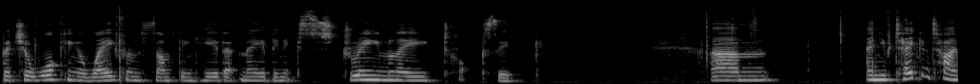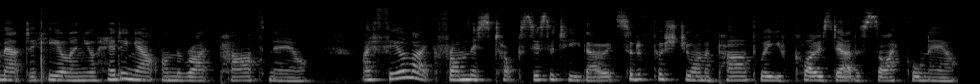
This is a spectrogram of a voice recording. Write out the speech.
but you're walking away from something here that may have been extremely toxic um, and you've taken time out to heal and you're heading out on the right path now. I feel like from this toxicity, though, it's sort of pushed you on a path where you've closed out a cycle now.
